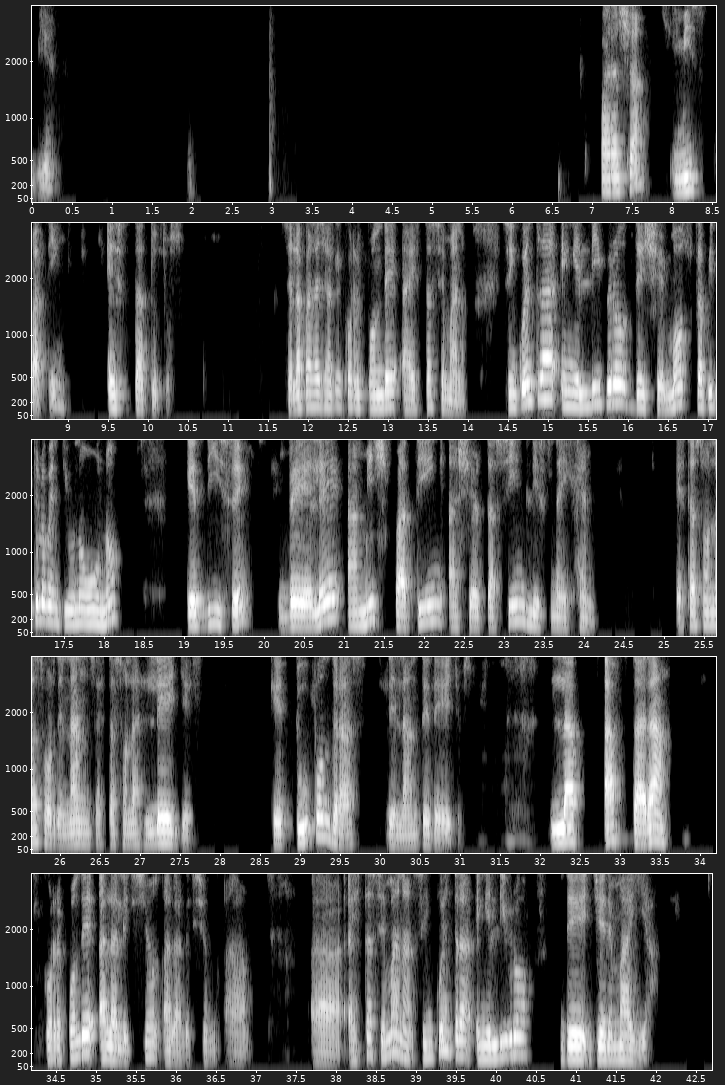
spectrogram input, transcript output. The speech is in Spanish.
Bien. Para allá, mis patín, estatutos. Esa es la allá que corresponde a esta semana. Se encuentra en el libro de Shemot, capítulo 21.1, que dice, Vele amishpatin ashertasin lifneihem. Estas son las ordenanzas, estas son las leyes que tú pondrás delante de ellos. La aftará, que corresponde a la lección, a la lección, a, esta semana, se encuentra en el libro de Jeremiah,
